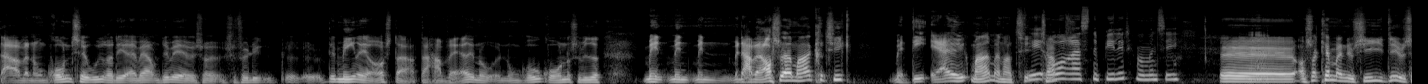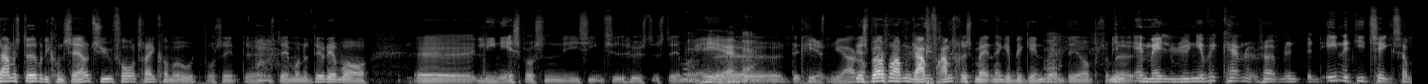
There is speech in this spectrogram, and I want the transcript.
Der har været nogle grunde til at udradere erhverv, det vil jeg jo så selvfølgelig, øh, det mener jeg også, der, der har været no, nogle gode grunde osv. Men, men, men, men der har også været meget kritik, men det er jo ikke meget, man har til, Det er tabt. overraskende billigt, må man sige. Øh, og så kan man jo sige, det er jo det samme sted, hvor de konservative får 3,8 procent af stemmerne. Det er jo der, hvor øh, Lene Espersen i sin tid høstede stemmer. Ja, ja. Øh, det, Kirsten det er spørgsmål om den gamle fremskridsmand, han kan blive genvalgt deroppe. Som, Men øh, Amalie Lyn, jeg vil ikke kan, en af de ting, som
